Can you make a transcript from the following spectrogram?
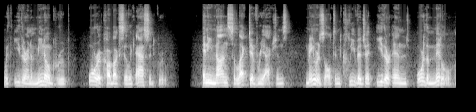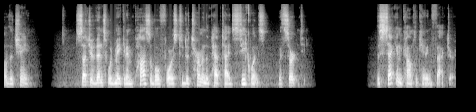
with either an amino group or a carboxylic acid group. Any non-selective reactions may result in cleavage at either end or the middle of the chain. Such events would make it impossible for us to determine the peptide sequence with certainty. The second complicating factor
